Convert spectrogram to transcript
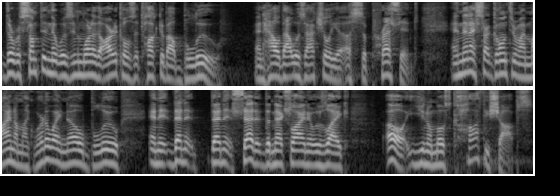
there was something that was in one of the articles that talked about blue and how that was actually a, a suppressant. And then I start going through my mind. I'm like, where do I know blue? And it, then it then it said it. The next line it was like, oh, you know, most coffee shops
